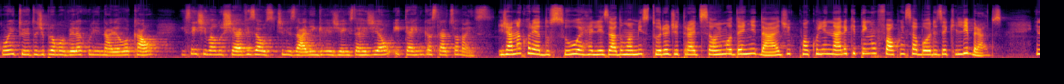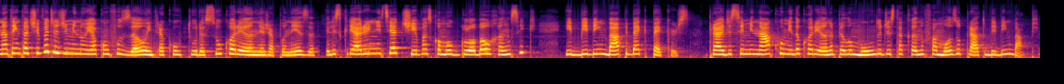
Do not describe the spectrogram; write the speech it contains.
com o intuito de promover a culinária local, incentivando chefes a utilizarem ingredientes da região e técnicas tradicionais. Já na Coreia do Sul é realizada uma mistura de tradição e modernidade com a culinária que tem um foco em sabores equilibrados. E na tentativa de diminuir a confusão entre a cultura sul-coreana e a japonesa, eles criaram iniciativas como o Global Hansik e Bibimbap Backpackers, para disseminar a comida coreana pelo mundo, destacando o famoso prato bibimbap.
